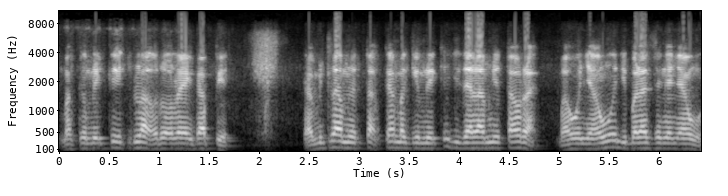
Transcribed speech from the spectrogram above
maka mereka itulah orang-orang yang kafir. Kami telah menetapkan bagi mereka di dalamnya Taurat, bahawa nyawa dibalas dengan nyawa.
